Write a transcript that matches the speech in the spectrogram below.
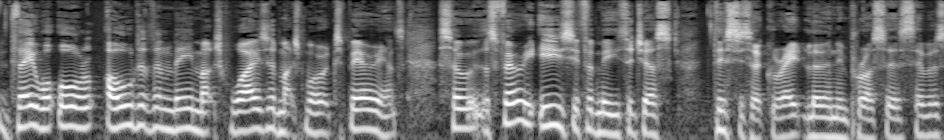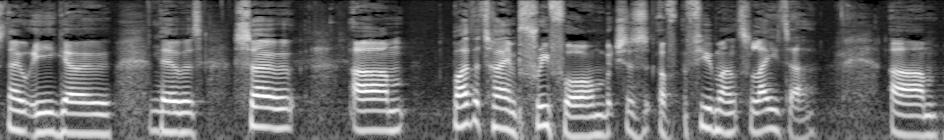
they were all older than me, much wiser, much more experienced. So it was very easy for me to just, this is a great learning process. There was no ego. Yeah. There was, so, um, by the time Free formed, which is a, f- a few months later, um,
